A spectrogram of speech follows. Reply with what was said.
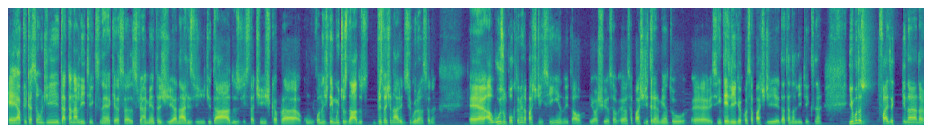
é a aplicação de data analytics, né, que é essas ferramentas de análise de dados, de estatística para quando a gente tem muitos dados, principalmente na área de segurança, né. É, usa um pouco também na parte de ensino e tal. Eu acho que essa, essa parte de treinamento é, se interliga com essa parte de data analytics, né. E uma das faz aqui na, na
